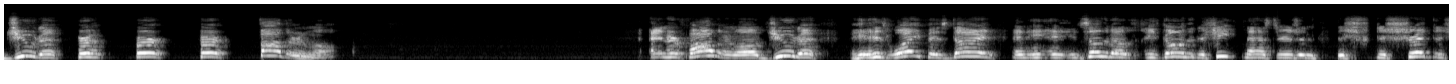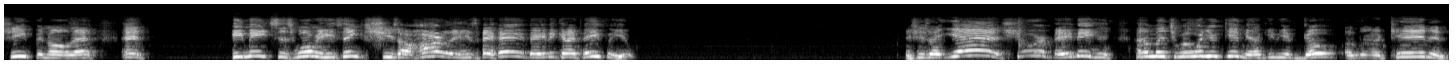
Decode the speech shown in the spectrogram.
Judah, her her her father-in-law. And her father-in-law, Judah, his wife has died, and, he, and something about he's going to the sheep masters and to, to shred the sheep and all that. And he meets this woman. He thinks she's a harlot. He's like, "Hey, baby, can I pay for you?" And she's like, "Yeah, sure, baby. How much? What will you give me? I'll give you a goat, a, a kid, and."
